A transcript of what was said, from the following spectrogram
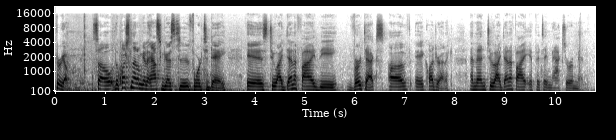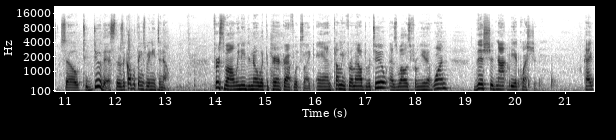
Here we go. So the question that I'm going to ask you guys to, for today is to identify the vertex of a quadratic and then to identify if it's a max or a min. So to do this, there's a couple things we need to know. First of all, we need to know what the parent graph looks like. And coming from Algebra 2, as well as from Unit 1, this should not be a question. OK?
